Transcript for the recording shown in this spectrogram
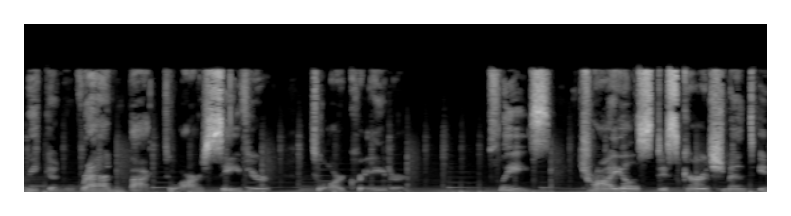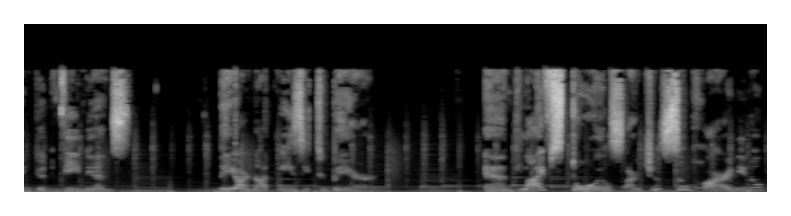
We can run back to our Savior, to our Creator. Please, trials, discouragement, inconvenience, they are not easy to bear. And life's toils are just so hard. You know,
